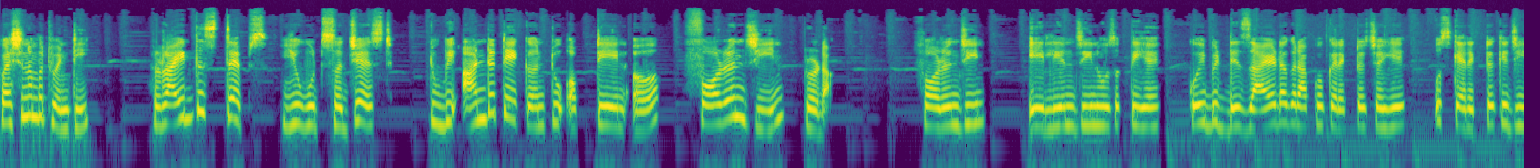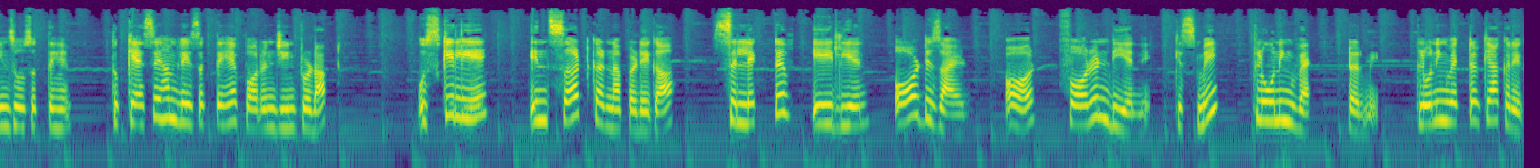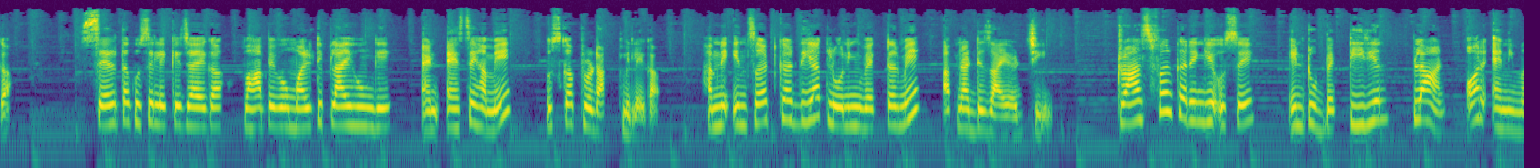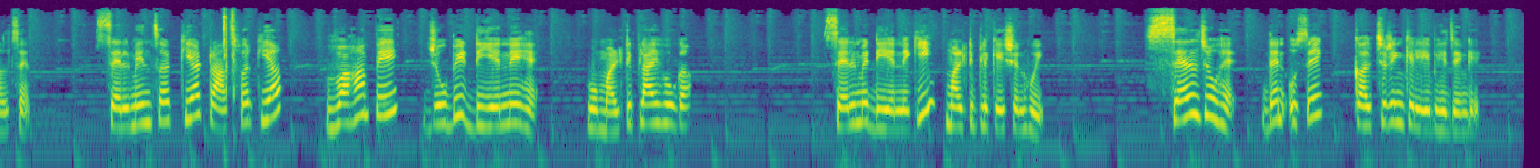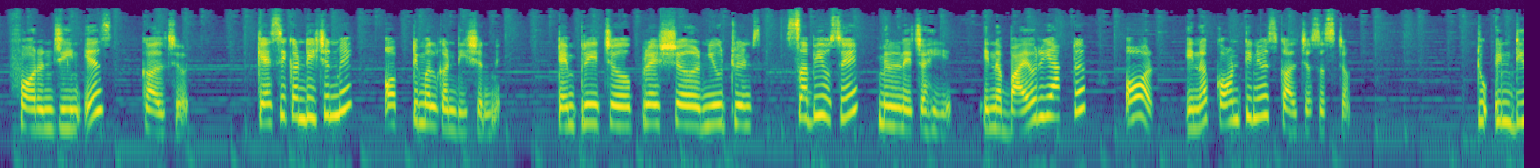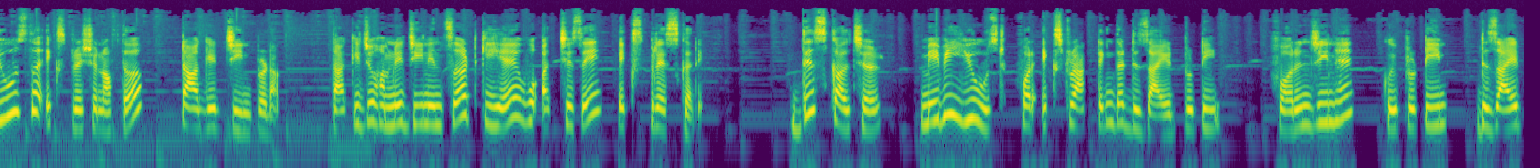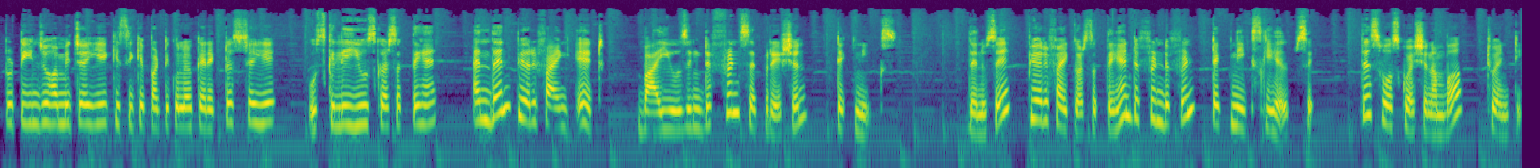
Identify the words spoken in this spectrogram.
Question number twenty right the steps you would suggest to be undertaken to obtain a foreign gene product foreign gene alien gene हो सकती है। कोई भी desired अगर आपको character चाहिए, उस कैरेक्टर के जीन्स हो सकते हैं। तो कैसे हम ले सकते हैं फॉरेन जीन प्रोडक्ट उसके लिए इंसर्ट करना पड़ेगा सिलेक्टिव एलियन और डिजायर्ड और फॉरेन डीएनए किसमें? क्लोनिंग वेक्टर में। क्लोनिंग वेक्टर क्या करेगा? सेल तक उसे लेके जाएगा, वहाँ पे वो मल्टीप्लाई होंगे एंड ऐसे हमें उसका प्रोडक्ट मिलेगा। हमने इंसर्ट कर दिया क्लोनिंग वेक्टर में अपना डिजायर्ड जीन ट्रांसफ़र करेंगे उसे इनटू बैक्टीरियल प्लांट और एनिमल सेल सेल में इंसर्ट किया ट्रांसफ़र किया, वहाँ पे जो भी डीएनए है, वो मल्टीप्लाई होगा। सेल में डीएनए की मल्टीप्लीकेशन हुई। सेल जो है देन उसे कल्चरिंग के लिए भेजेंगे। फॉरेन जीन इज़ कल्चर कैसी कंडीशन में? ऑप्टिमल कंडीशन में। टेम्परेचर प्रेशर न्यूट्रिएंट्स सभी उसे मिलने चाहिए। इन अ बायोरिएक्टर और in a continuous culture system to induce the expression of the target gene product ताकि जो हमने जीन इंसर्ट की है, वो अच्छे से एक्सप्रेस करे। This culture may be used for extracting the desired protein foreign gene है, कोई प्रोटीन डिजायर्ड प्रोटीन जो हमें चाहिए, किसी के पर्टिकुलर कैरेक्टर्स चाहिए, उसके लिए यूज़ कर सकते हैं and then purifying it by using different separation techniques then उसे प्योरिफाई कर सकते हैं डिफरेंट डिफरेंट टेक्निक्स की हेल्प से. This was question number twenty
